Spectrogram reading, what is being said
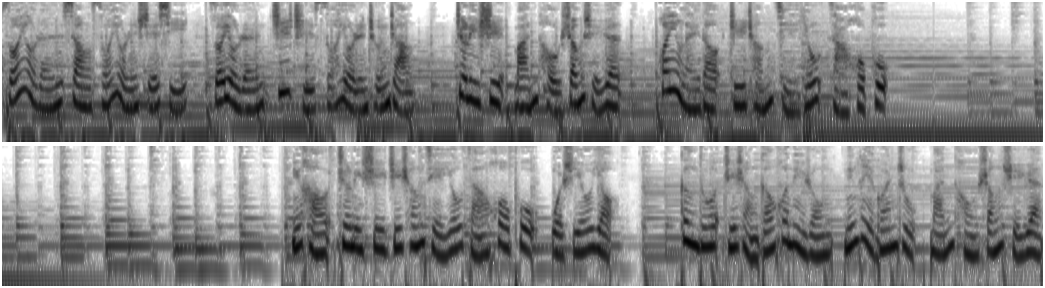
所有人向所有人学习，所有人支持所有人成长。这里是馒头商学院，欢迎来到职场解忧杂货铺。你好，这里是职场解忧杂货铺，我是悠悠。更多职场干货内容，您可以关注馒头商学院。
